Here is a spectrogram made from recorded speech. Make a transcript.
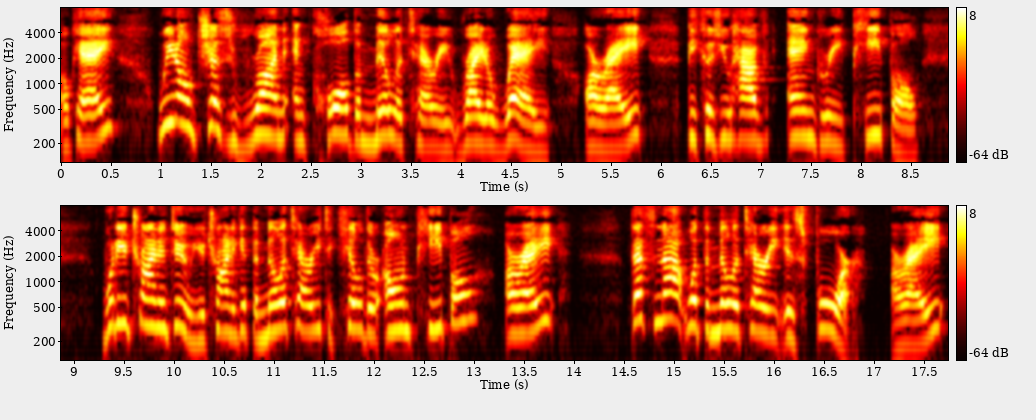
Okay? We don't just run and call the military right away all right? Because you have angry people. What are you trying to do? You're trying to get the military to kill their own people, all right? That's not what the military is for, all right?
